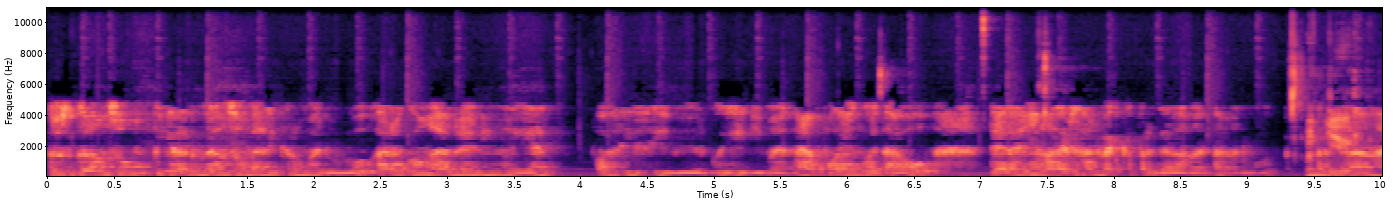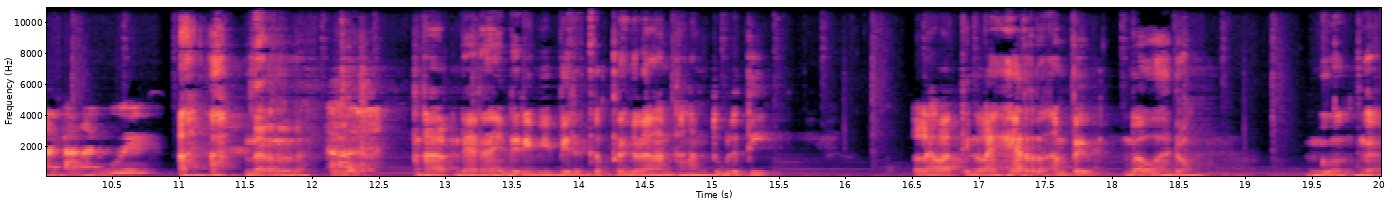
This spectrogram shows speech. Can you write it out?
Terus gue langsung pikiran gue langsung balik ke rumah dulu karena gue nggak berani ngeliat posisi bibir gue kayak gimana. Pokoknya yang gue tahu darahnya ngalir sampai ke pergelangan tangan gue Anjir. pergelangan tangan gue. Ah ah bentar bentar, bentar. terus? Nah, darahnya dari bibir ke pergelangan tangan tuh berarti lewatin leher sampai bawah dong. Gue nggak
